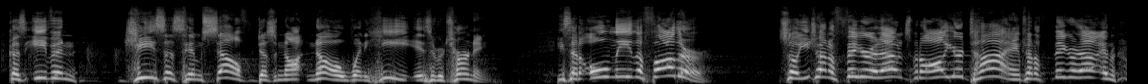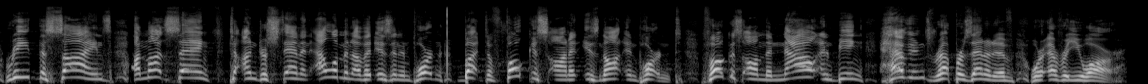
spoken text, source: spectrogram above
Because even Jesus himself does not know when he is returning. He said, Only the Father so you trying to figure it out, and spend all your time trying to figure it out and read the signs. I'm not saying to understand an element of it isn't important, but to focus on it is not important. Focus on the now and being heaven's representative wherever you are.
